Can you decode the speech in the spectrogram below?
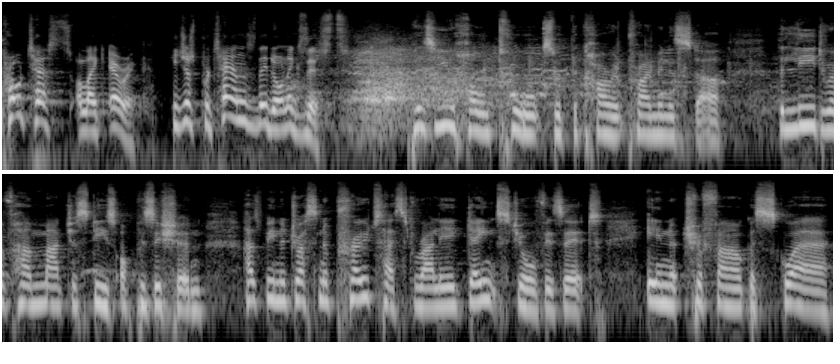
protests are like Eric. He just pretends they don't exist. As you hold talks with the current Prime Minister, the leader of Her Majesty's opposition has been addressing a protest rally against your visit in Trafalgar Square.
